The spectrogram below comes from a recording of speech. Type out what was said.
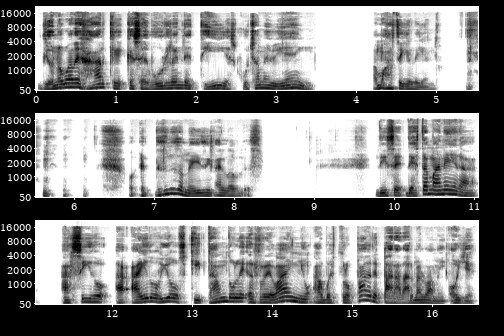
Dios no va a dejar que, que se burlen de ti. Escúchame bien. Vamos a seguir leyendo. Oh, this is amazing. I love this. Dice, de esta manera ha sido, ha, ido Dios quitándole el rebaño a vuestro padre para dármelo a mí. Oye,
